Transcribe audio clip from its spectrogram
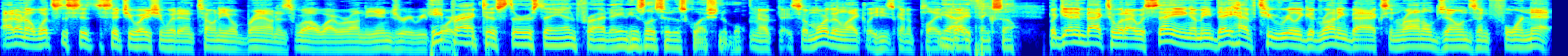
I don't know what's the situation with Antonio Brown as well while we're on the injury report. He practiced Thursday and Friday, and he's listed as questionable. Okay, so more than likely he's going to play. Yeah, but, I think so. But getting back to what I was saying, I mean, they have two really good running backs in Ronald Jones and Fournette.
